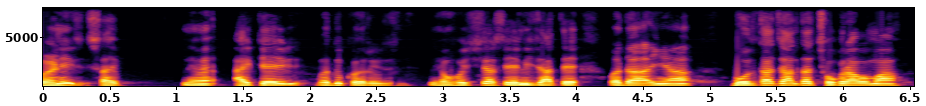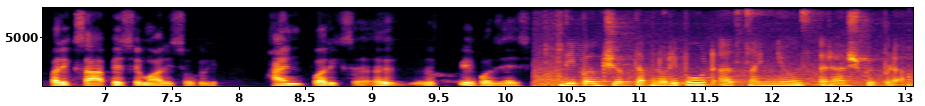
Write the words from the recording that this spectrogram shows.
ભણી સાહેબ ને આઈટીઆઈ બધું કર્યું છે. ને હોશિયાર છે, એની જાતે બધા અહીંયા બોલતા ચાલતા છોકરાઓમાં પરીક્ષા આપે છે મારી છોકરી. ફાઇન પરીક્ષા પેપર જાય છે. દીપક જગતાપનો રિપોર્ટ અસ્માઇન ન્યૂઝ, રાજપીપળા.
